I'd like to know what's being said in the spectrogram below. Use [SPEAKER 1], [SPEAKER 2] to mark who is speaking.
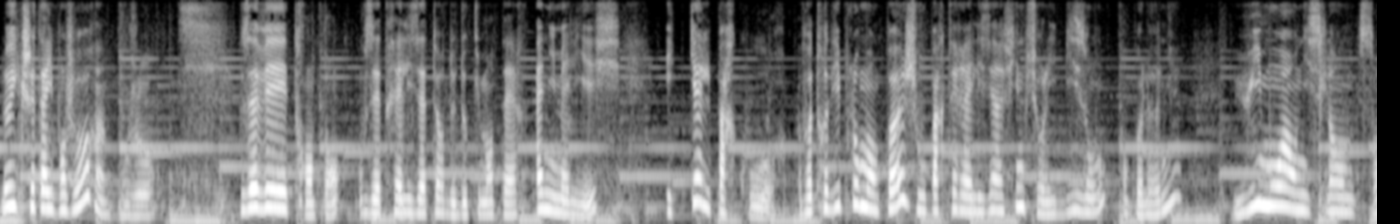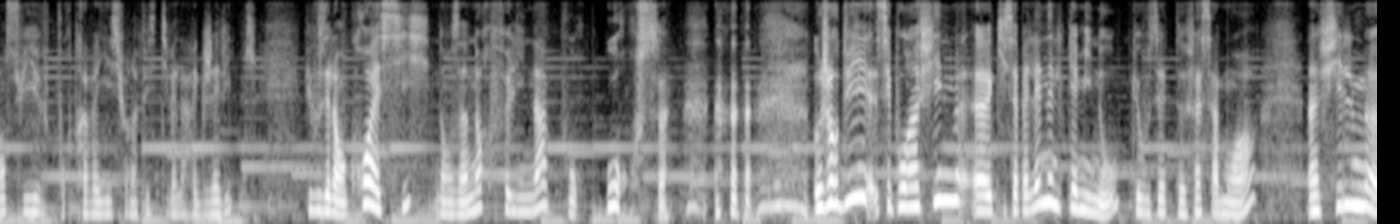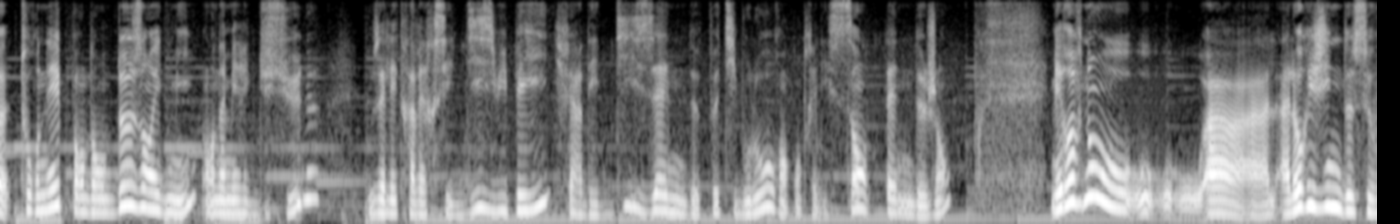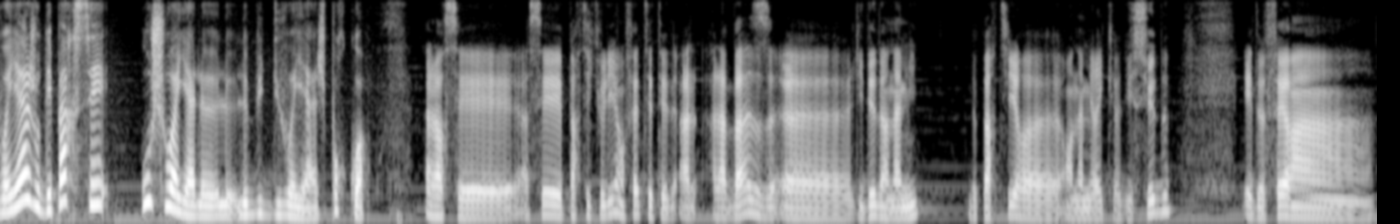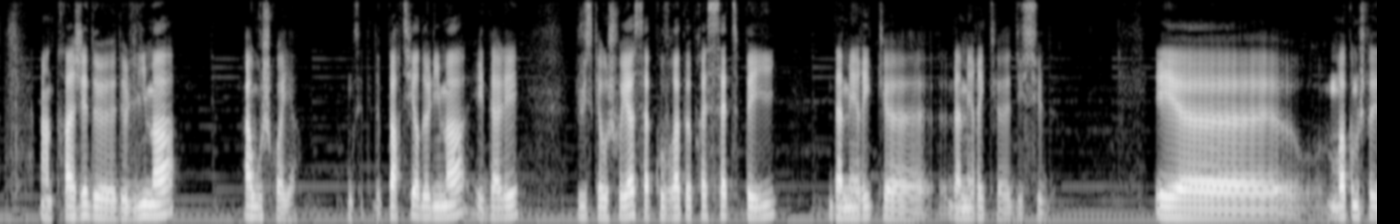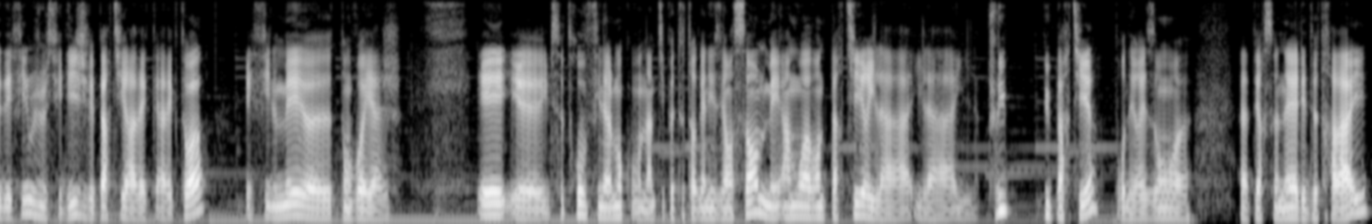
[SPEAKER 1] Loïc Chetaille, bonjour.
[SPEAKER 2] Bonjour.
[SPEAKER 1] Vous avez 30 ans, vous êtes réalisateur de documentaires animaliers. Et quel parcours? Votre diplôme en poche, vous partez réaliser un film sur les bisons en Pologne. Huit mois en Islande s'en suivent pour travailler sur un festival à Reykjavik. Puis vous allez en Croatie, dans un orphelinat pour ours. Aujourd'hui, c'est pour un film euh, qui s'appelle En el Camino que vous êtes face à moi. Un film tourné pendant deux ans et demi en Amérique du Sud. Vous allez traverser 18 pays, faire des dizaines de petits boulots, rencontrer des centaines de gens. Mais revenons à, l'origine de ce voyage. Au départ, c'est Ushuaia le, le, but du voyage. Pourquoi?
[SPEAKER 2] Alors c'est assez particulier. En fait, c'était à, la base euh, l'idée d'un ami de partir euh, en Amérique du Sud et de faire un, trajet de, Lima à Ushuaia. Donc c'était de partir de Lima et d'aller jusqu'à Ushuaia, ça couvre à peu près sept pays d'Amérique euh, euh, du Sud. Et euh, moi, comme je faisais des films, je me suis dit, je vais partir avec, avec toi et filmer ton voyage. Et il se trouve finalement qu'on a un petit peu tout organisé ensemble, mais un mois avant de partir, il a, il a, il a plus pu partir pour des raisons personnelles et de travail.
